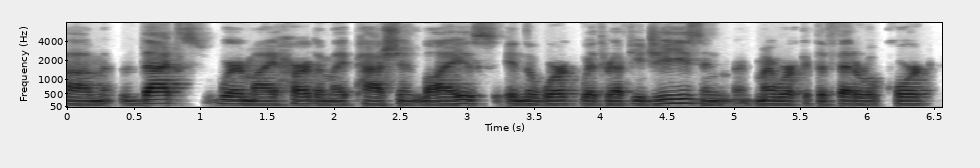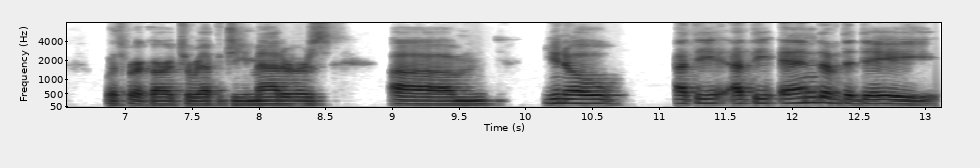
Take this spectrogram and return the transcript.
Um, that's where my heart and my passion lies in the work with refugees and my work at the federal court with regard to refugee matters. Um, you know, at the at the end of the day,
